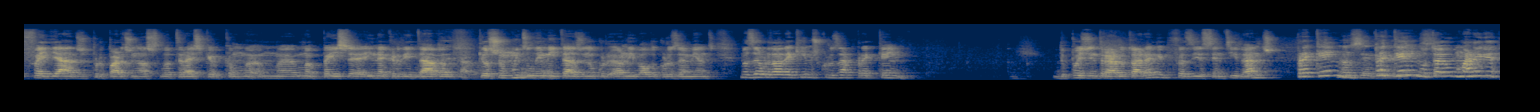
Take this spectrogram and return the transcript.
falhados por parte dos nossos laterais, que é uma, uma, uma peixa inacreditável, inacreditável, que eles são muito limitados no, ao nível do cruzamento. Mas a verdade é que íamos cruzar para quem? Depois de entrar o Taremi, fazia sentido antes. Para quem? Não para quem? O, o Marega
